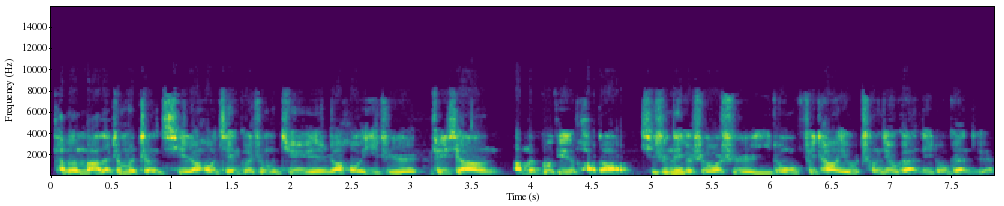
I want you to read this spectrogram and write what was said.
他们码的这么整齐，然后间隔这么均匀，然后一直飞向他们落地的跑道。其实那个时候是一种非常有成就感的一种感觉。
